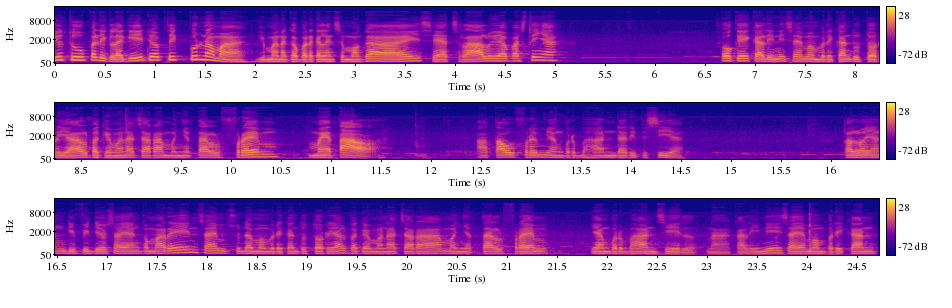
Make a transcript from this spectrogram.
YouTube, balik lagi di Optik Purnama. Gimana kabar kalian semua guys? Sehat selalu ya pastinya. Oke, kali ini saya memberikan tutorial bagaimana cara menyetel frame metal Atau frame yang berbahan dari besi ya. Kalau yang di video saya yang kemarin, saya sudah memberikan tutorial bagaimana cara menyetel frame yang berbahan seal. Nah, kali ini saya memberikan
